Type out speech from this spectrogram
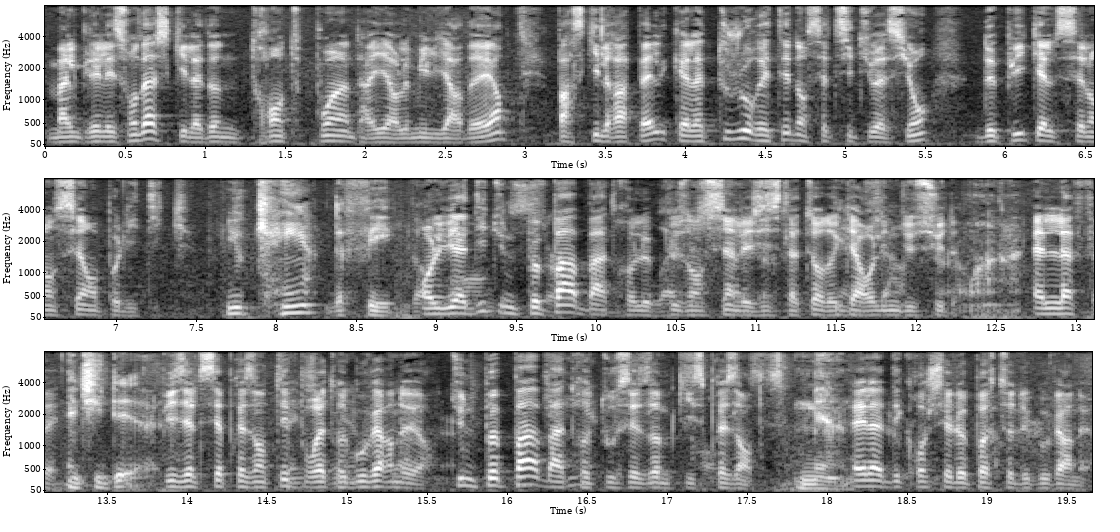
malgré les sondages qui la donnent 30 points derrière le milliardaire parce qu'il rappelle qu'elle a toujours été dans cette situation depuis qu'elle s'est lancée en politique. On lui a dit tu ne peux pas battre le plus ancien législateur de Caroline du Sud. Elle l'a fait. Puis elle s'est présentée pour être gouverneur. Tu ne peux pas battre tous ces hommes qui se présentent. Elle a décroché le poste de gouverneur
